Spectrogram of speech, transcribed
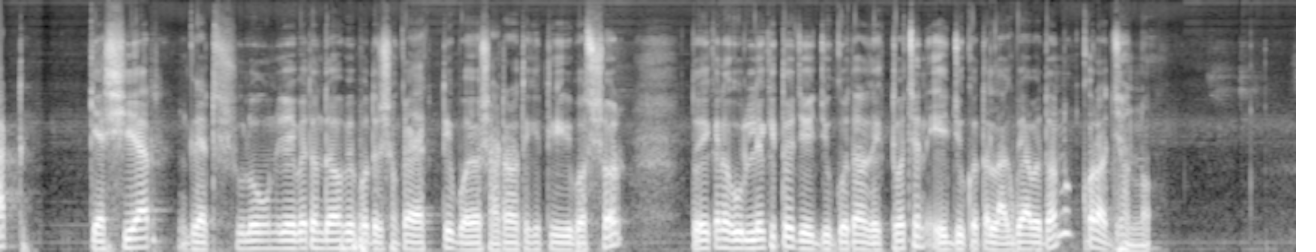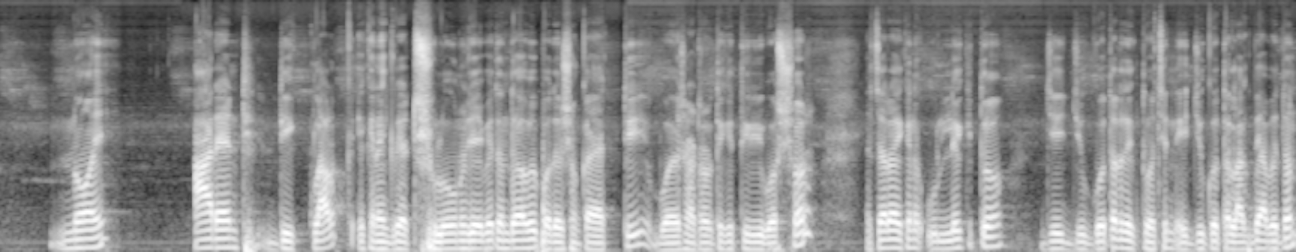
আট, ক্যাশিয়ার গ্রেড ষোলো অনুযায়ী বেতন দেওয়া হবে, পদের সংখ্যা একটি, বয়স আঠারো থেকে তিরিশ বছর তো এখানে উল্লেখিত যে যোগ্যতা দেখতে পাচ্ছেন, এই যোগ্যতা লাগবে আবেদন করার জন্য। নয়, আর অ্যান্ড ডি ক্লার্ক, এখানে গ্রেড ষোলো অনুযায়ী বেতন দেওয়া হবে, পদের সংখ্যা একটি, বয়স আঠারো থেকে তিরিশ বছর এছাড়া এখানে উল্লেখিত যে যোগ্যতা দেখতে পাচ্ছেন, এই যোগ্যতা লাগবে আবেদন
